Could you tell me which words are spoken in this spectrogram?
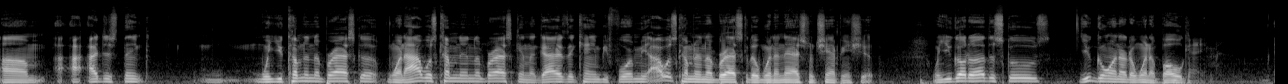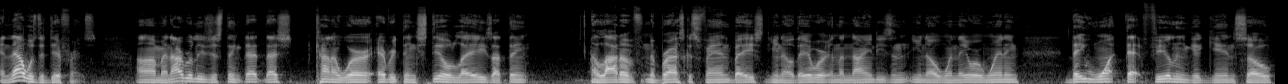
um, I, I, just think when you come to Nebraska, when I was coming to Nebraska and the guys that came before me, I was coming to Nebraska to win a national championship. When you go to other schools, you going there to win a bowl game, and that was the difference. Um, and I really just think that that's kind of where everything still lays. I think a lot of Nebraska's fan base, you know, they were in the 90s and, you know, when they were winning, they want that feeling again. So,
